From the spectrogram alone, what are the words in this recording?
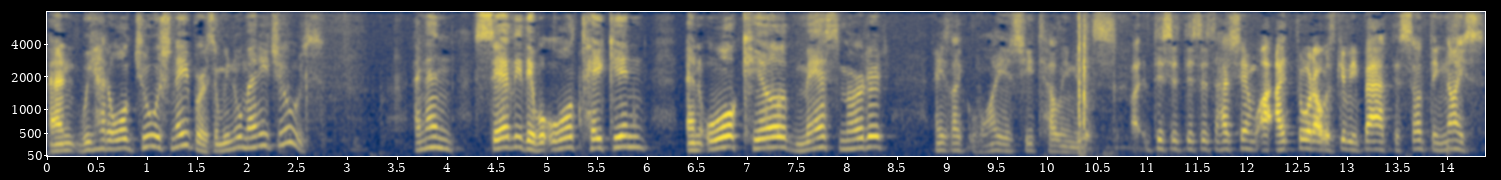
and we had all Jewish neighbors and we knew many Jews. And then sadly, they were all taken and all killed, mass murdered. And he's like, why is she telling me this? This is, this is Hashem. I, I thought I was giving back to something nice.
